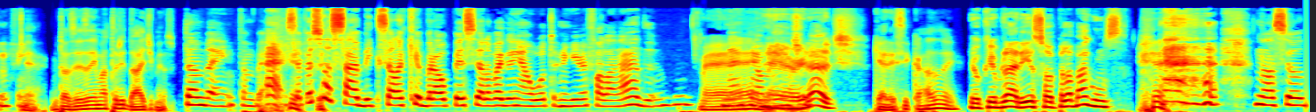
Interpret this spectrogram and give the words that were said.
Enfim. É, muitas vezes é imaturidade mesmo. Também, também. É, se a pessoa sabe que se ela quebrar o PC ela vai ganhar outro e ninguém vai falar nada, É, Né, realmente. É verdade. que era esse caso aí. Eu quebraria só pela bagunça. nossa, eu,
